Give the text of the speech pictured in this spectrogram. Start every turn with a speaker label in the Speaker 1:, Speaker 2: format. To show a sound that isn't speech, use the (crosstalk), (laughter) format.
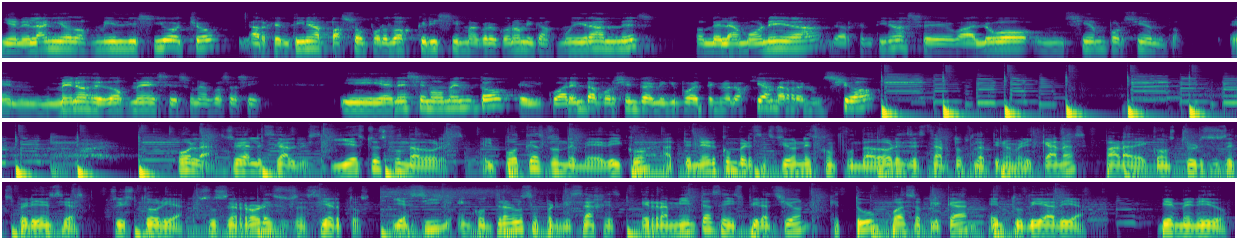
Speaker 1: Y en el año 2018, Argentina pasó por dos crisis macroeconómicas muy grandes, donde la moneda de Argentina se evaluó un 100% en menos de dos meses, una cosa así. Y en ese momento, el 40% de mi equipo de tecnología me renunció.
Speaker 2: Hola, soy Alex Galvez y esto es Fundadores, el podcast donde me dedico a tener conversaciones con fundadores de startups latinoamericanas para deconstruir sus experiencias, su historia, sus errores sus aciertos, y así encontrar los aprendizajes, herramientas e inspiración que tú puedas aplicar en tu día a día. Bienvenido.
